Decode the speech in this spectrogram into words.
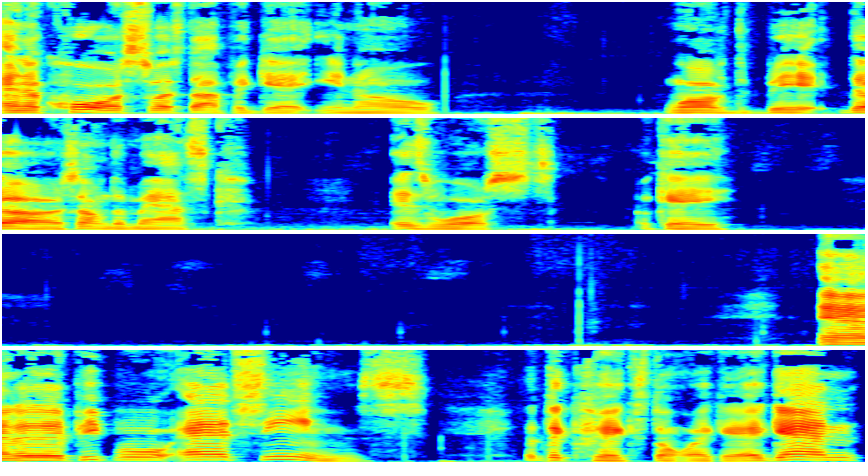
And of course, let's not forget, you know, one of the big, the some of the mask is worst. Okay. And uh, people, and it seems that the critics don't like it. Again,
